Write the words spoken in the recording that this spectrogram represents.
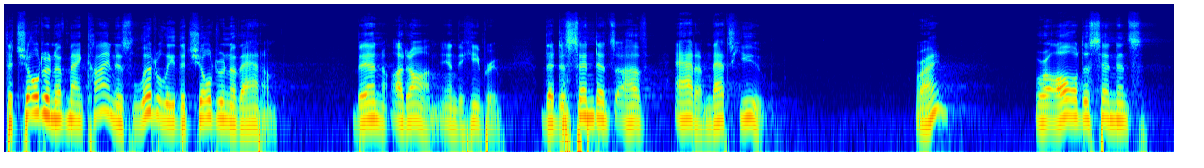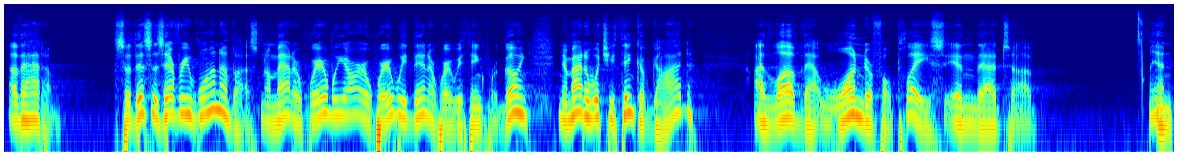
The children of mankind is literally the children of Adam, Ben Adam in the Hebrew, the descendants of Adam. That's you, right? We're all descendants of Adam. So, this is every one of us, no matter where we are or where we've been or where we think we're going, no matter what you think of God. I love that wonderful place in that, uh, and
